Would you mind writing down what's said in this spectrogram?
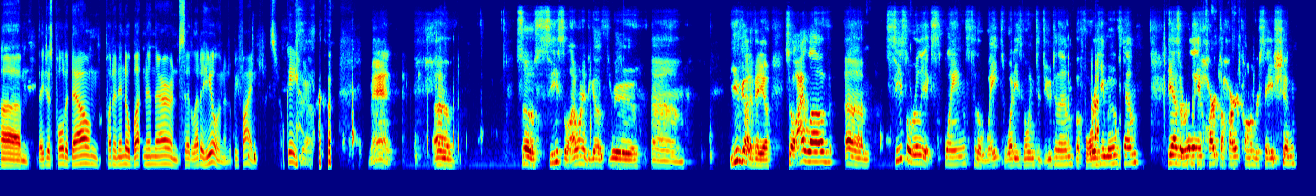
Um, they just pulled it down, put an endo button in there, and said, "Let it heal, and it'll be fine." It's okay. Yeah. Man. Um, so Cecil, I wanted to go through um you've got a video. So I love um Cecil really explains to the weights what he's going to do to them before he moves them. He has a really heart to heart conversation.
